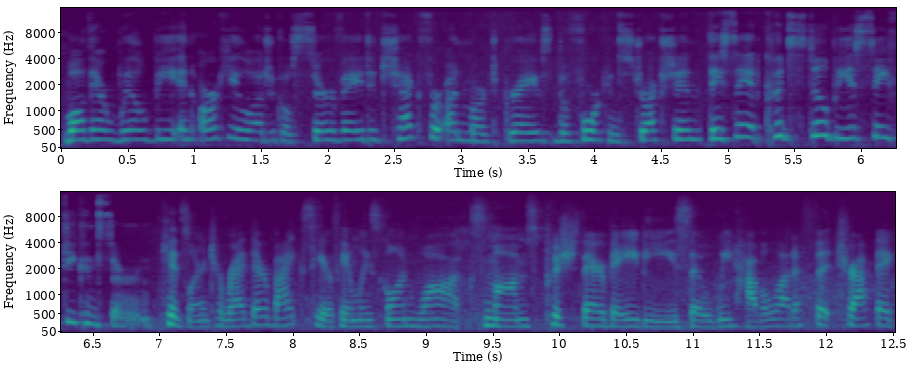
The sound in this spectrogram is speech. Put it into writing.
While there will be an archaeological survey to check for unmarked graves before construction, they say it could still be a safety concern. Kids learn to ride their bikes here, families go on walks, moms push their babies, so we have a lot of foot traffic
